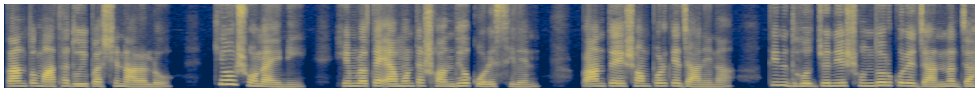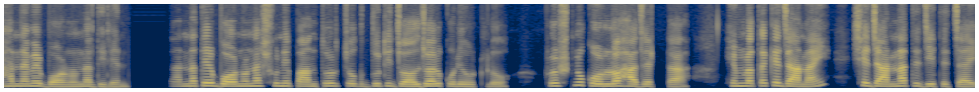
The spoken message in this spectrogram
প্রান্ত মাথা দুই পাশে নাড়ালো। কেউ শোনায়নি। হেমলতা এমনটা সন্দেহ করেছিলেন। প্রান্ত এ সম্পর্কে জানে না। তিনি ধৈর্য নিয়ে সুন্দর করে জান্নাত জাহান্নামের বর্ণনা দিলেন। জান্নাতের বর্ণনা শুনে পান্তর চোখ দুটি জলজল করে উঠল। প্রশ্ন করল হাজারটা। হেমলতাকে জানাই, সে জান্নাতে যেতে চায়,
